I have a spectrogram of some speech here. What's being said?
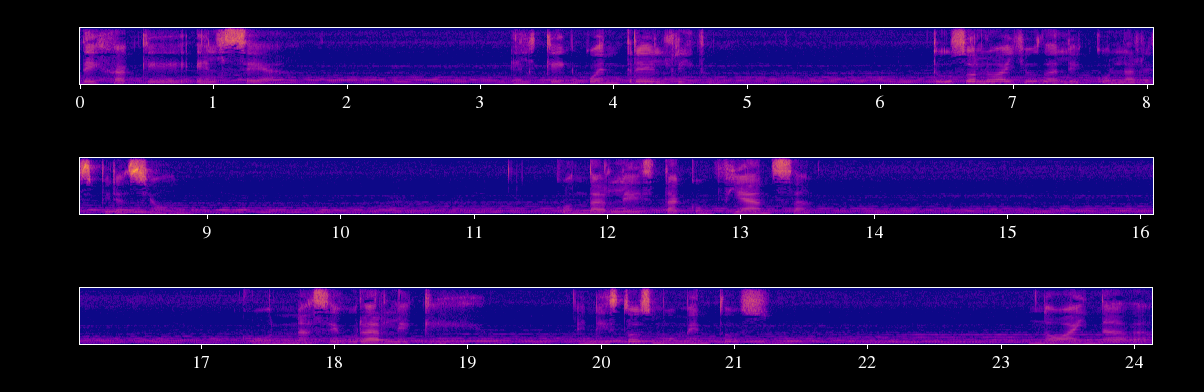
deja que Él sea el que encuentre el ritmo. Tú solo ayúdale con la respiración, con darle esta confianza, con asegurarle que en estos momentos no hay nada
